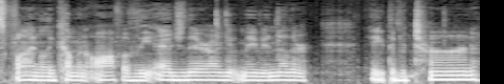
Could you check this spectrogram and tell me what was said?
It's finally coming off of the edge there. I'll get maybe another eighth of a turn.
